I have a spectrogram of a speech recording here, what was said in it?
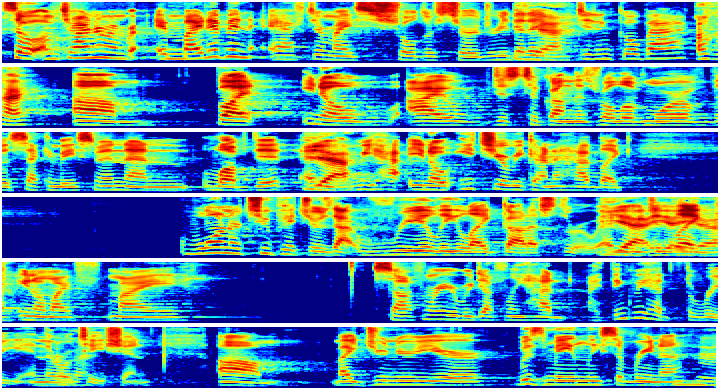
So I'm trying to remember. It might have been after my shoulder surgery that Yeah. I didn't go back. Okay. Um, but you know, I just took on this role of more of the second baseman and loved it. And Yeah. we had, you know, each year we kind of had like one or two pitchers that really like got us through. And Yeah, we did, yeah, like, yeah. you know, my my sophomore year we definitely had. I think we had three in the rotation. Um, my junior year was mainly Sabrina, Mm-hmm.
